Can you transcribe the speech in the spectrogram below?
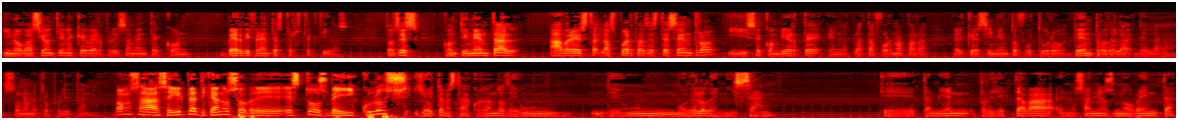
innovación tiene que ver precisamente con ver diferentes perspectivas. Entonces, Continental abre las puertas de este centro y se convierte en la plataforma para el crecimiento futuro dentro de la, de la zona metropolitana. Vamos a seguir platicando sobre estos vehículos y ahorita me estaba acordando de un, de un modelo de Nissan que también proyectaba en los años 90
